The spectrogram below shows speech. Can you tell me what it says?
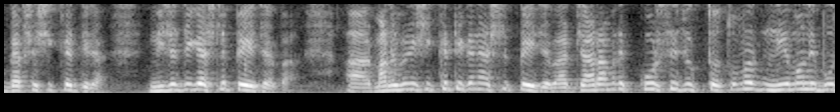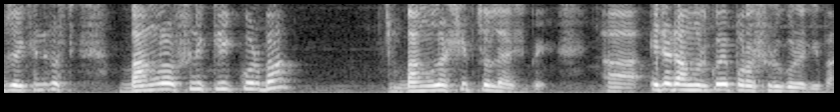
ব্যবসা শিক্ষার্থীরা নিজের দিকে আসলে পেয়ে যাবা। আর মানবিক শিক্ষার্থী এখানে আসলে পেয়ে যাবে। আর যারা আমাদের কোর্সে যুক্ত, তোমরা নির্মলে বুঝো। এখানে জাস্ট বাংলা অপশনে ক্লিক করবা, বাংলার শিপ চলে আসবে। এটা ডাউনলোড করে পড়া শুরু করে দিবা।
